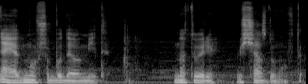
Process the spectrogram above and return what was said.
А, я думав, що буде омід. В натурі. Весь час думав так.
